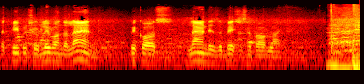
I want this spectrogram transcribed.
that people should live on the land because land is the basis of our life.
